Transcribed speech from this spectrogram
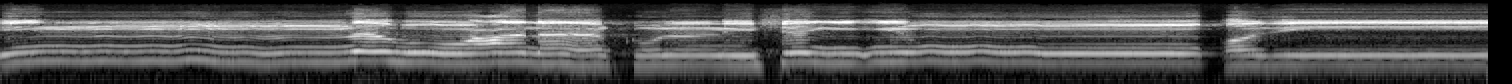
إنه على كل شيء قدير.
